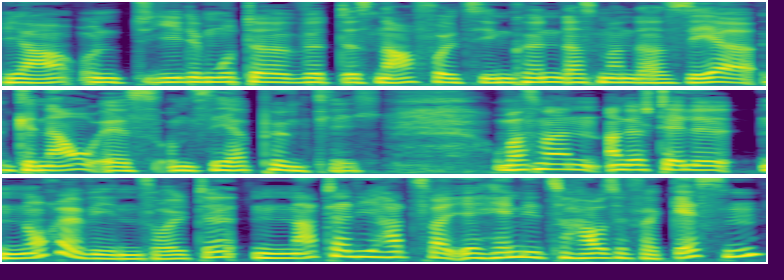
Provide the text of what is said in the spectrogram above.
Ja, und jede Mutter wird das nachvollziehen können, dass man da sehr genau ist und sehr pünktlich. Und was man an der Stelle noch erwähnen sollte, Natalie hat zwar ihr Handy zu Hause vergessen,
